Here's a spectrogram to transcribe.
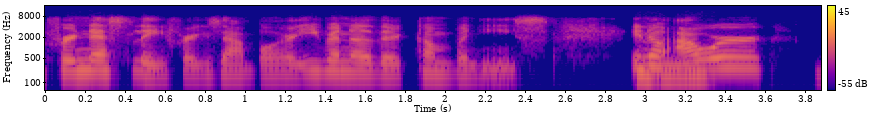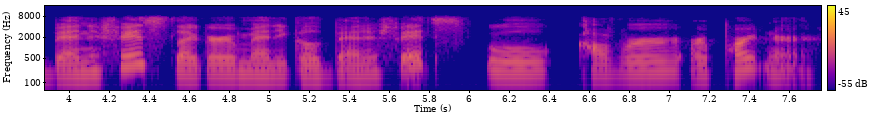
for Nestle, for example, or even other companies, you know, Mhm. our benefits, like our medical benefits, will cover our partner.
